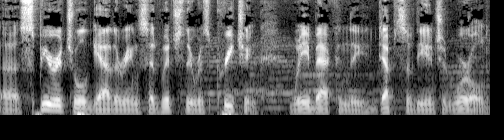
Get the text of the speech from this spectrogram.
uh, spiritual gatherings at which there was preaching way back in the depths of the ancient world.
